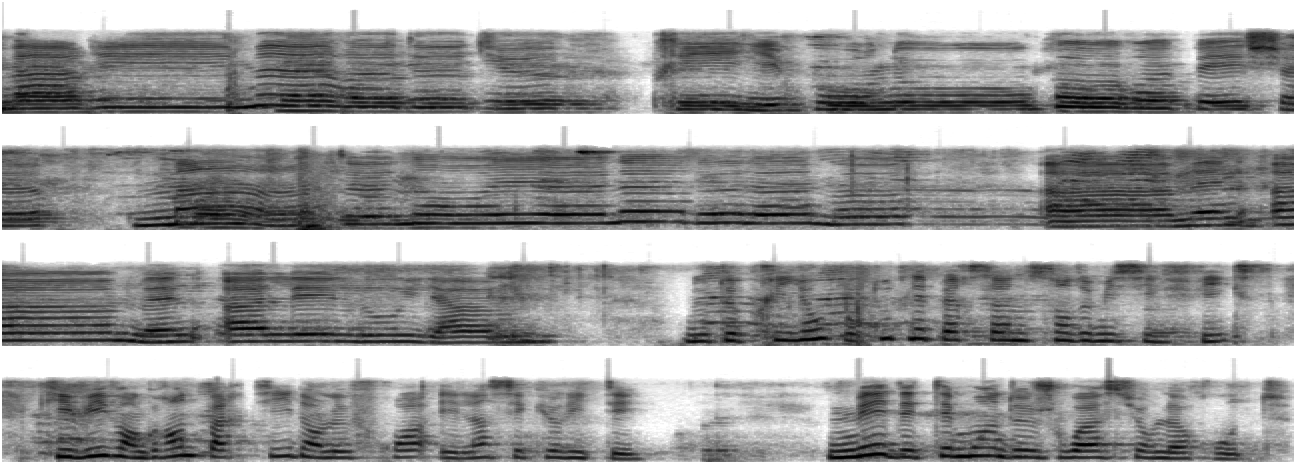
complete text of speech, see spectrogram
Marie, Mère de Dieu, priez pour nous, pauvres pécheurs, maintenant et à l'heure de la mort. Amen, Amen, Alléluia. Nous te prions pour toutes les personnes sans domicile fixe qui vivent en grande partie dans le froid et l'insécurité mais des témoins de joie sur leur route.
